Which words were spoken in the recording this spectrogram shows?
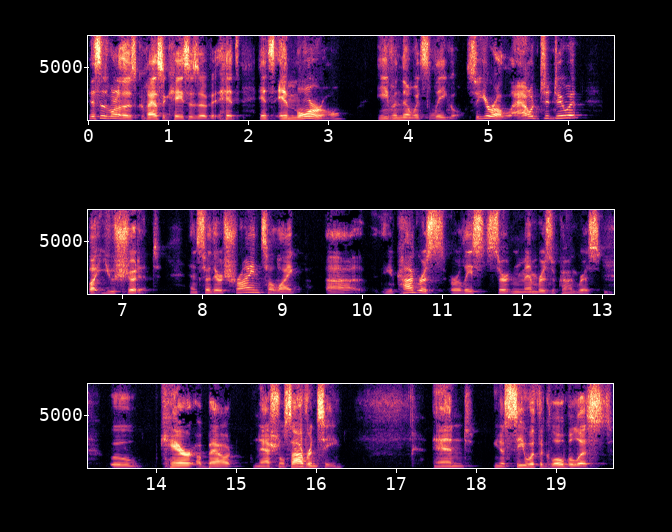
this is one of those classic cases of it's it's immoral, even though it's legal. So you're allowed to do it, but you shouldn't. And so they're trying to like uh, Congress, or at least certain members of Congress, who care about national sovereignty, and you know see what the globalist,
